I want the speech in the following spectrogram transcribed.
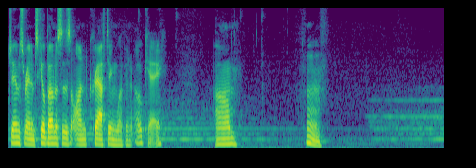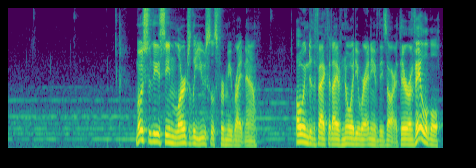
Gems, random skill bonuses on crafting weapon. Okay. Um. Hmm. Most of these seem largely useless for me right now, owing to the fact that I have no idea where any of these are. They're available,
